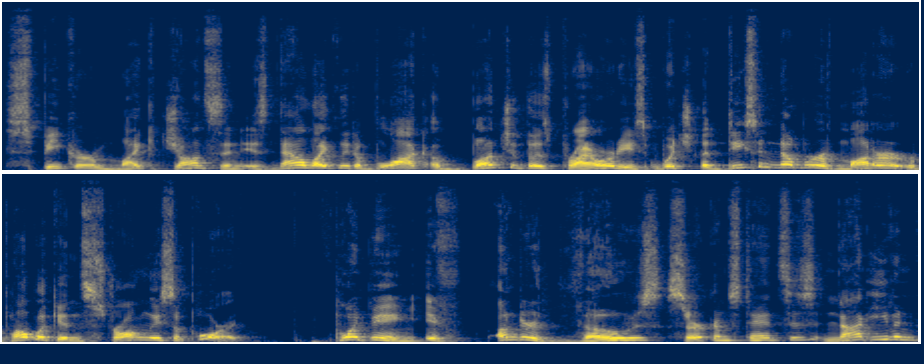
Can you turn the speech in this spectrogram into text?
Speaker Mike Johnson is now likely to block a bunch of those priorities, which a decent number of moderate Republicans strongly support. Point being, if under those circumstances, not even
